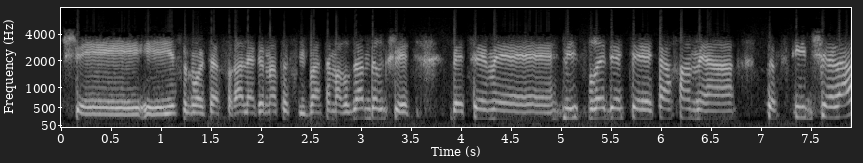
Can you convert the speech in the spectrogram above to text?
שיש לנו את השרה להגנת הסביבה תמר זנדברג, שבעצם נפרדת ככה מהתפקיד שלה.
